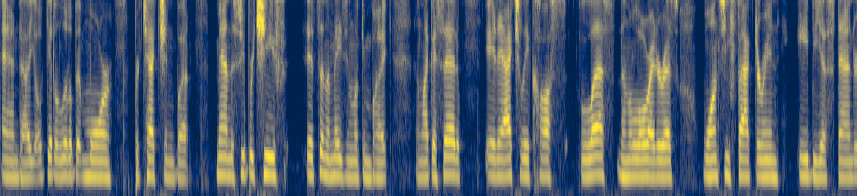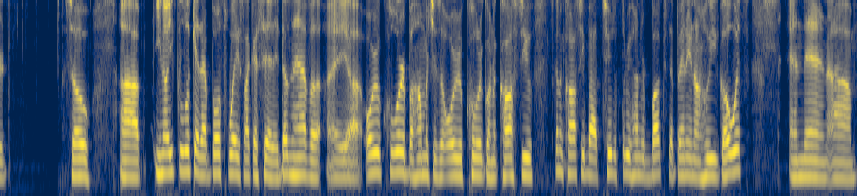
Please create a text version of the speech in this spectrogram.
and uh, you'll get a little bit more protection. But man, the Super Chief, it's an amazing looking bike. And like I said, it actually costs less than the Lowrider S once you factor in ABS standard. So uh, you know, you can look at it both ways. Like I said, it doesn't have a, a uh, oil cooler, but how much is an oil cooler going to cost you? It's going to cost you about two to three hundred bucks, depending on who you go with. And then, um,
